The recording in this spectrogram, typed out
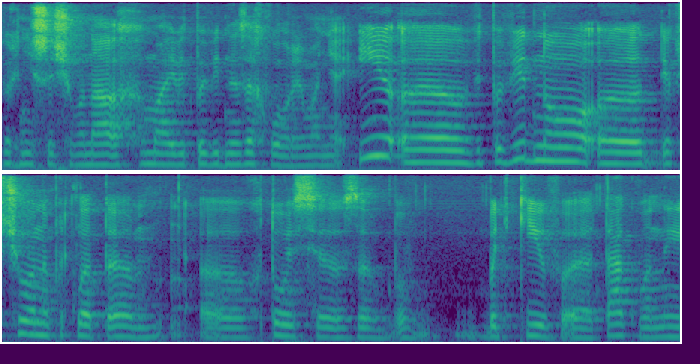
Верніше, що вона має відповідне захворювання. І е, відповідно, е, якщо, наприклад, е, хтось з батьків так вони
